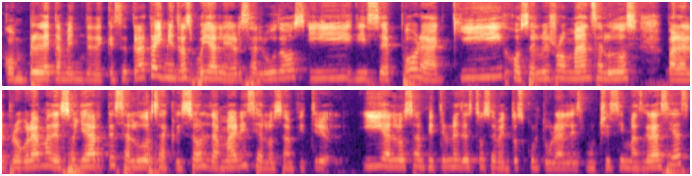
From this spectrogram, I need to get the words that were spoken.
completamente de qué se trata. Y mientras voy a leer saludos y dice por aquí José Luis Román, saludos para el programa de Soy Arte, saludos a Crisol, Damaris y a los anfitriones y a los anfitriones de estos eventos culturales. Muchísimas gracias.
